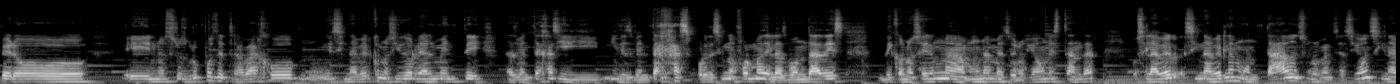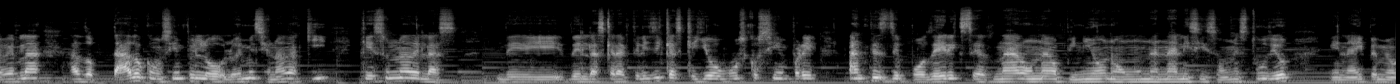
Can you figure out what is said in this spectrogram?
Pero nuestros grupos de trabajo mm, sin haber conocido realmente las ventajas y, desventajas, por decir una forma, de las bondades de conocer una, metodología, un estándar, o sin, haber, sin haberla montado en su organización, sin haberla adoptado, como siempre lo, he mencionado aquí, que es una de las, de, las características que yo busco siempre antes de poder externar una opinión o un análisis o un estudio en la IPMO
